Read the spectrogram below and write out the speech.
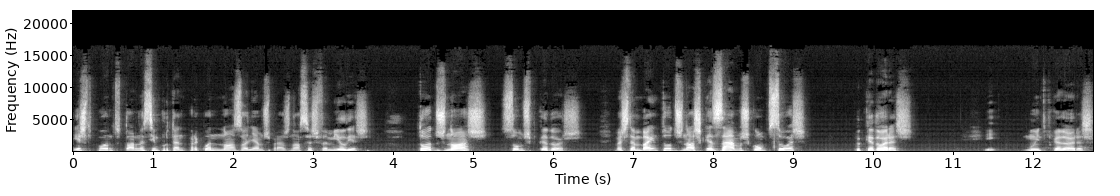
Este ponto torna-se importante para quando nós olhamos para as nossas famílias. Todos nós somos pecadores, mas também todos nós casamos com pessoas pecadoras. E muito pecadoras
